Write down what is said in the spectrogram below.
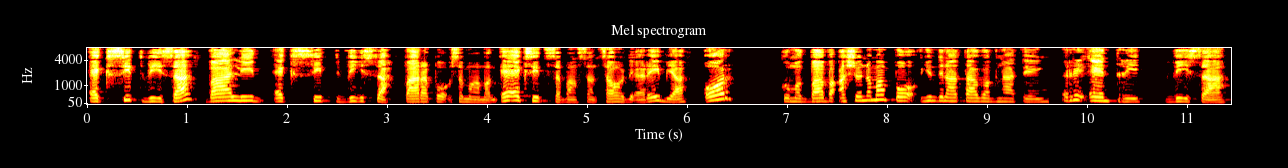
exit visa, valid exit visa para po sa mga mag-e-exit sa bansang Saudi Arabia or kung magbabakasyon naman po, yung tinatawag nating re-entry visa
